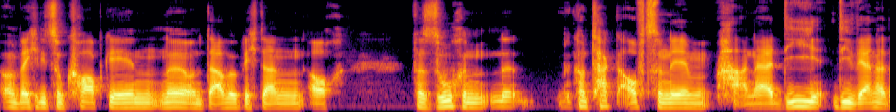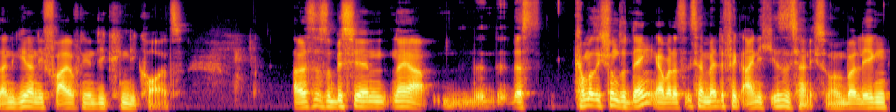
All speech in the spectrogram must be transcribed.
und welche, die zum Korb gehen ne, und da wirklich dann auch versuchen, ne, Kontakt aufzunehmen, ha, naja, die, die werden halt, dann gehen dann die Freiwürfe und die kriegen die Calls. Aber das ist so ein bisschen, naja, das kann man sich schon so denken, aber das ist ja im Endeffekt, eigentlich ist es ja nicht so. Wir überlegen,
